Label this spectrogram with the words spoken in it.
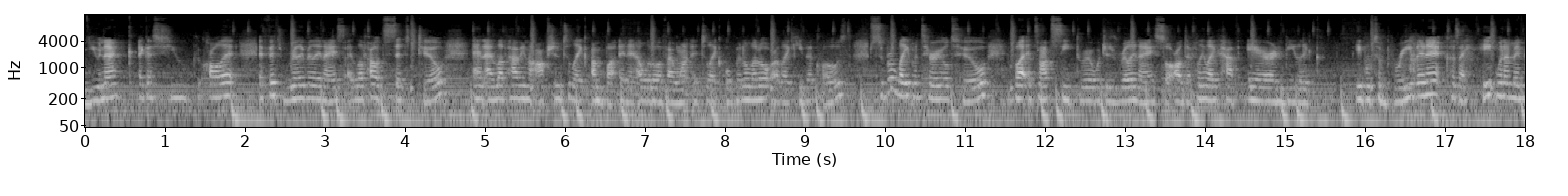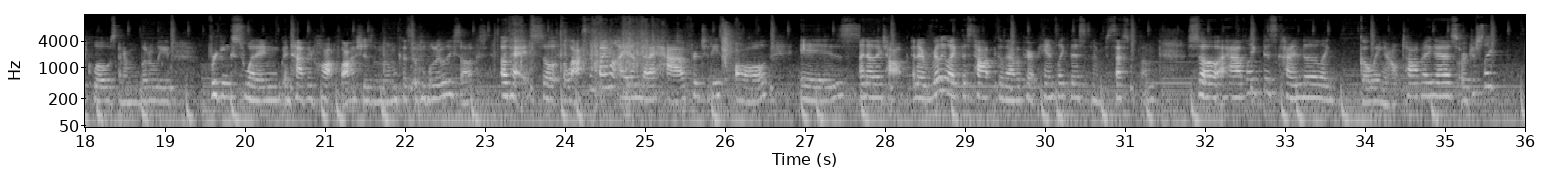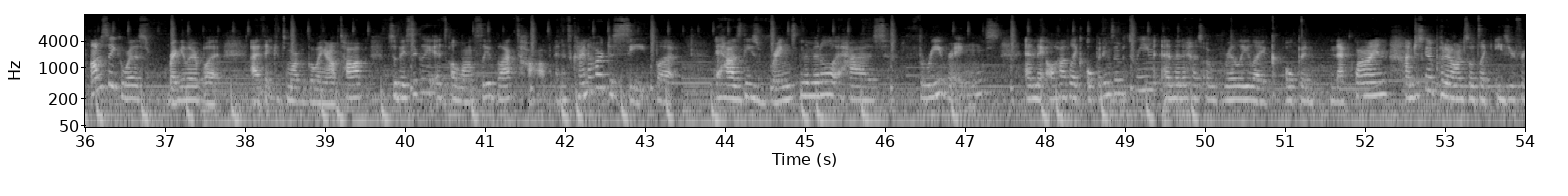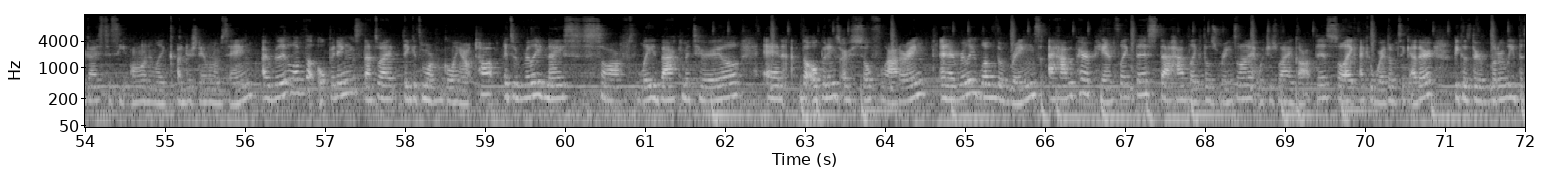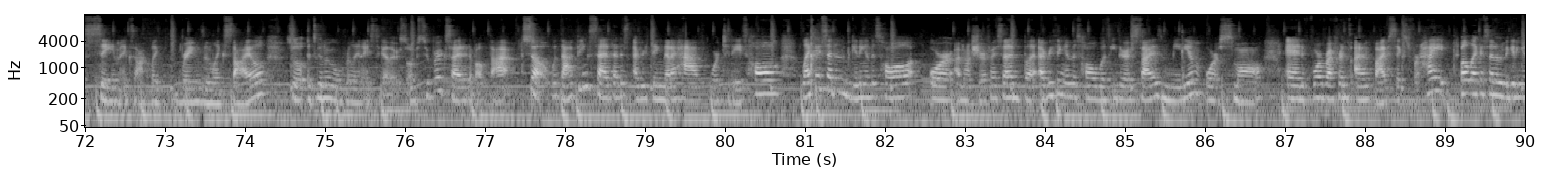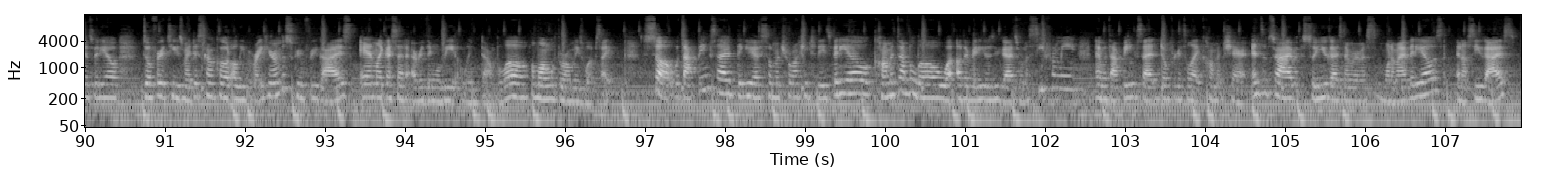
u-neck i guess you could call it. It fits really really nice. I love how it sits too and i love having the option to like unbutton it a little if i want it to like open a little or like keep it closed. Super light material too but it's not see-through which is really nice so i'll definitely like have air and be like able to breathe in it because I hate when I'm in clothes and I'm literally freaking sweating and having hot flashes in them because it literally sucks. Okay, so the last and final item that I have for today's haul is another top. And i really like this top because i have a pair of pants like this and i'm obsessed with them. So i have like this kind of like going out top i guess or just like honestly you could wear this regular but i think it's more of a going out top. So basically it's a long sleeve black top and it's kind of hard to see but it has these rings in the middle. It has three rings and they all have like openings in between and then it has a really like open neckline. I'm just gonna put it on so it's like easier for you guys to see on and like understand what i'm saying. I really love the openings. That's why i think it's more of a going out top. It's a really nice soft laid back material and the openings are so flattering and i really love the rings. I have a pair of pants like this that have like those rings on it which is why i got this so like i could wear them together because they're literally the same exact like rings and like style. So it's gonna go really nice together. So i'm super super excited about that. So with that being said, that is everything that I have for today's haul. Like I said in the beginning of this haul, or I'm not sure if I said, but everything in this haul was either a size medium or small. And for reference, I am 5'6 for height. But like I said in the beginning of this video, don't forget to use my discount code. I'll leave it right here on the screen for you guys. And like I said, everything will be linked down below along with Romwe's website. So with that being said, thank you guys so much for watching today's video. Comment down below what other videos you guys want to see from me. And with that being said, don't forget to like, comment, share, and subscribe so you guys never miss one of my videos and I'll see you guys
